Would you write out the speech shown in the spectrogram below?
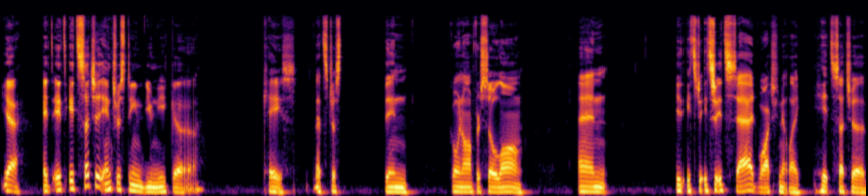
yeah, it, it it's such an interesting, unique uh, case that's just been going on for so long, and it, it's it's it's sad watching it like hit such a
